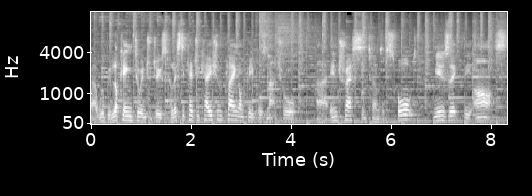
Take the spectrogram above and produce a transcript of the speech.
Uh, we'll be looking to introduce holistic education, playing on people's natural uh, interests in terms of sport, music, the arts,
